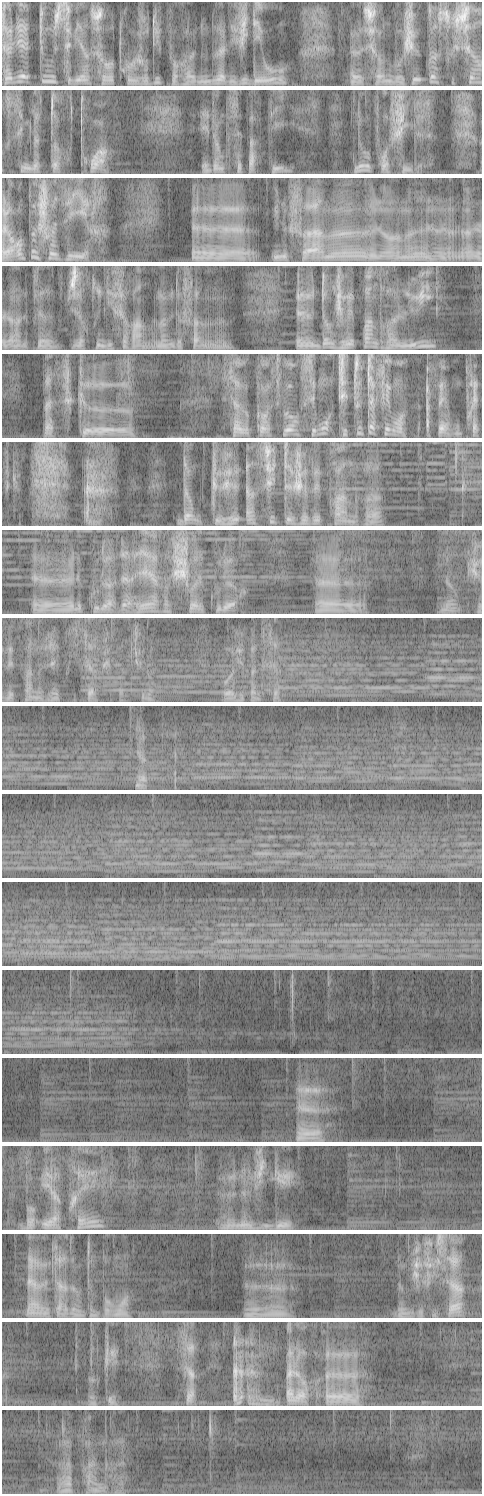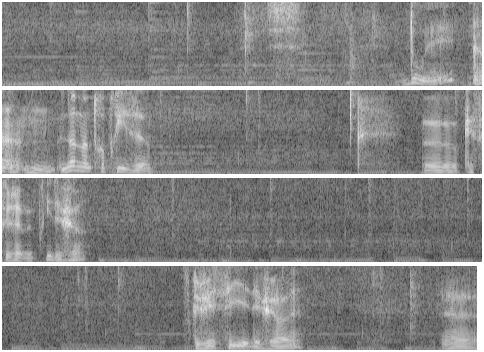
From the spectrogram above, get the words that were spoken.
Salut à tous, et bien on se retrouve aujourd'hui pour une nouvelle vidéo euh, sur un nouveau jeu Construction Simulator 3. Et donc c'est parti, nouveau profil. Alors on peut choisir euh, une femme, un homme, plusieurs, plusieurs trucs différents, même de femmes. Euh, donc je vais prendre lui parce que ça me correspond, c'est moi, c'est tout à fait moi, enfin ou presque. Donc ensuite je vais prendre euh, le couleur derrière, choix de couleur. Euh, non, je vais prendre, j'avais pris ça, je vais prendre celui-là. Ouais, je vais prendre ça. Hop. Euh, bon, et après, euh, naviguer. Là, ah, pardon, pour moi. Euh, donc je fais ça. Ok. Ça. Alors, on va prendre. Doué, non-entreprise. Euh, qu'est-ce que j'avais pris déjà Parce que j'ai essayé déjà. Hein. Euh,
